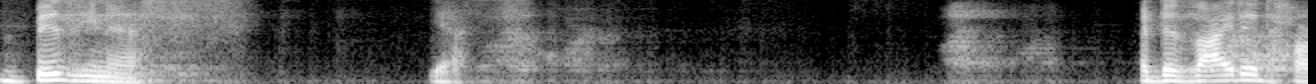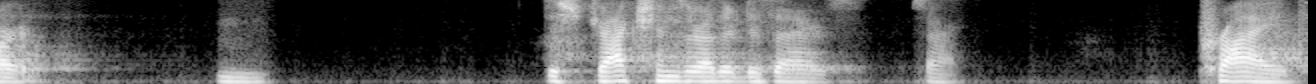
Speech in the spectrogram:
Busyness. Yes. A divided heart. Mm. Distractions or other desires. Sorry. Pride.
